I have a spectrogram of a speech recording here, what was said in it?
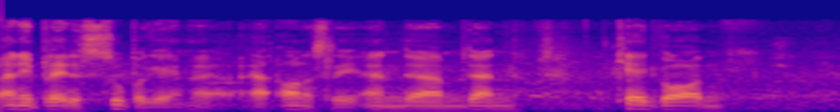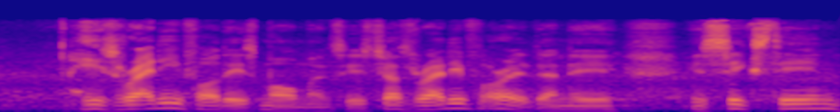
and he played a super game, uh, honestly. And um, then Kaide Gordon, he's ready for these moments. He's just ready for it. And he, he's 16,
